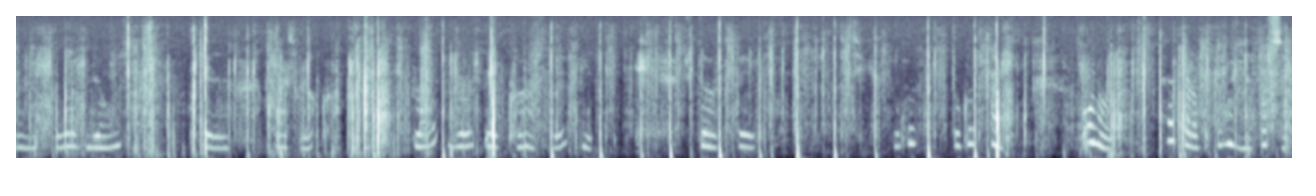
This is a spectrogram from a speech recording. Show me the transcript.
Bunlar biliyorsunuz. Ee, class block. Block bir class'ı 1, 2, 3, 4, 5, 8, 9, 9, 10. 10 oldu. Her tarafı 10 yaparsak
